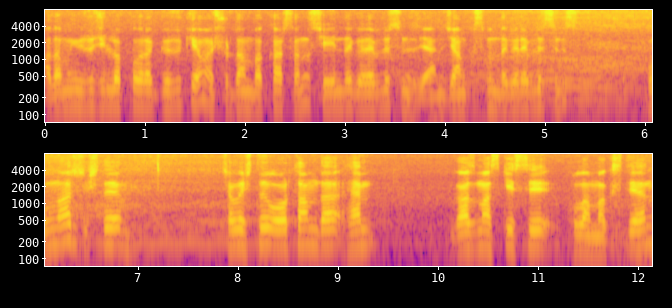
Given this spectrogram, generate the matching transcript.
adamın yüzü cillop olarak gözüküyor ama şuradan bakarsanız şeyini de görebilirsiniz yani cam kısmını da görebilirsiniz. Bunlar işte çalıştığı ortamda hem gaz maskesi kullanmak isteyen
